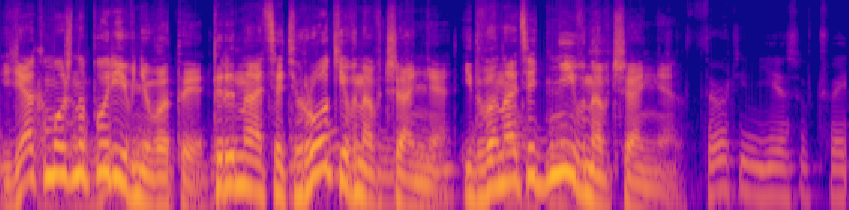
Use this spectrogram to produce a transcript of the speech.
Як можна порівнювати 13 років навчання і 12 днів навчання? 13 years of training.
